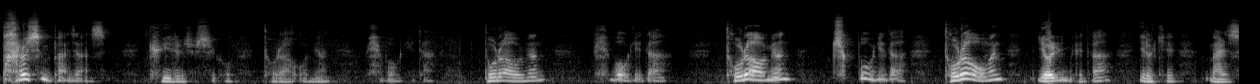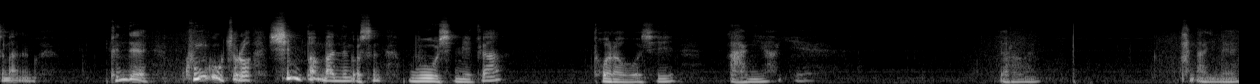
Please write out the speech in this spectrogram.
바로 심판하지 않습니다. 기회를 주시고 돌아오면 회복이다. 돌아오면 회복이다. 돌아오면 축복이다. 돌아오면 열매다. 이렇게 말씀하는 거예요. 근데 궁극적으로 심판받는 것은 무엇입니까? 돌아오지 아니하기에. 여러분, 하나님의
